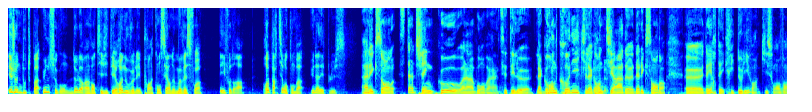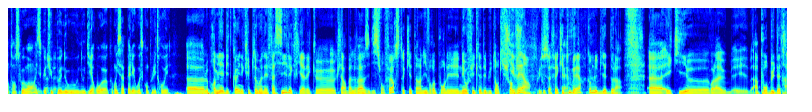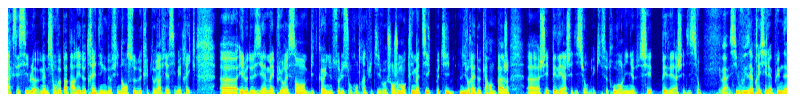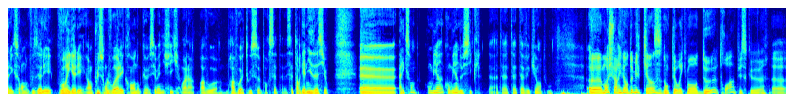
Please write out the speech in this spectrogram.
et je ne doute pas une seconde de leur inventivité renouvelée pour un concert de mauvaise foi, et il faudra repartir au combat une année de plus Alexandre Stachenko, voilà. Bon, bah, c'était le la grande chronique, la grande tirade d'Alexandre. Euh, D'ailleurs, tu as écrit deux livres qui sont en vente en ce moment. Est-ce que tu peux nous, nous dire où, euh, comment ils s'appellent et où est-ce qu'on peut les trouver? Euh, Le premier, Bitcoin et crypto-monnaie facile, écrit avec euh, Claire Balva aux éditions First, qui est un livre pour les néophytes, les débutants qui cherchent. Qui est vert, en plus. Tout à fait, qui est tout vert, comme le billet de dollar, euh, et qui, voilà, a pour but d'être accessible, même si on veut pas parler de trading, de finance, de cryptographie asymétrique. et le deuxième est plus récent Bitcoin, une solution contre-intuitive au changement climatique, petit livret de 40 pages euh, chez PVH Édition et qui se trouve en ligne chez PVH Édition. Et eh ben, si vous appréciez la plume d'Alexandre, vous allez vous régaler. En plus, on le voit à l'écran, donc euh, c'est magnifique. Voilà, bravo, bravo à tous pour cette, cette organisation. Euh, Alexandre, combien, combien de cycles t'as as, vécu en tout? Euh, moi, je suis arrivé en 2015, donc théoriquement 2, 3, puisque euh,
